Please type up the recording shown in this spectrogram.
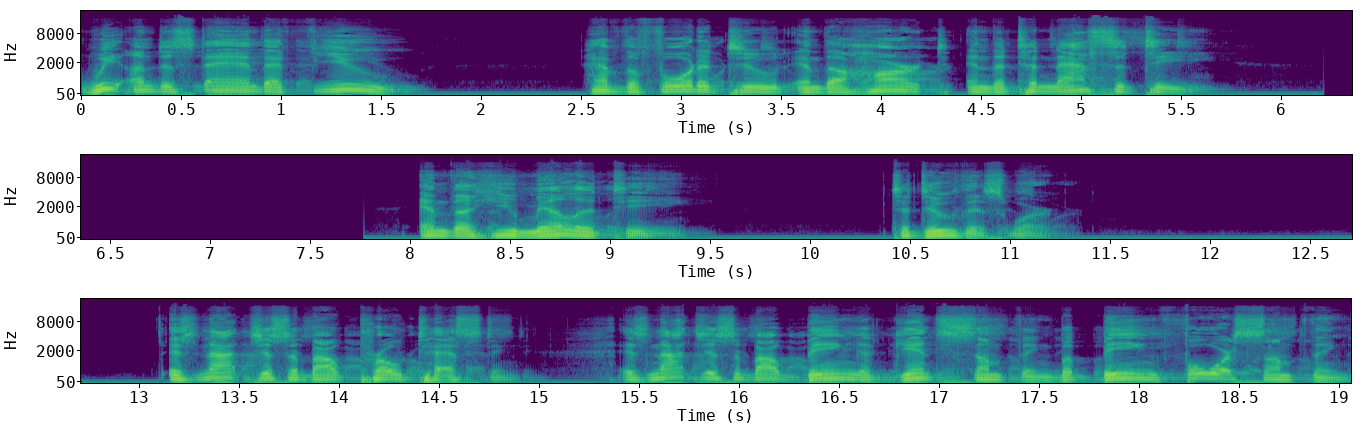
We understand that few have the fortitude and the heart and the tenacity and the humility to do this work. It's not just about protesting. It's not just about being against something, but being for something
